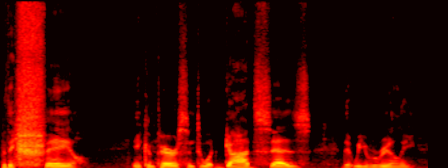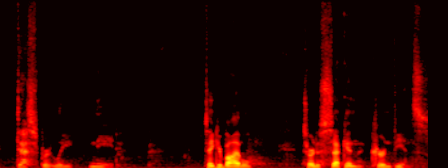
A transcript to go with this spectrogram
but they fail in comparison to what God says that we really desperately need. Take your Bible, turn to 2 Corinthians.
